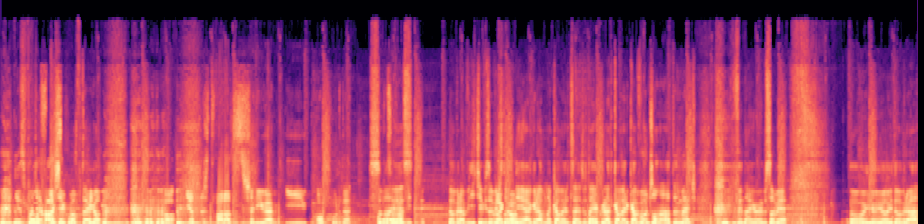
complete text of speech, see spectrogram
Nie spodziewał się chłop tego. O, ja też dwa razy strzeliłem i... O kurde. Co O, jest? robi ty? Dobra, widzicie widzowie, że to Tego. nie ja gram na kamerce. Tutaj akurat kamerka wyłączona na ten mecz. Wynająłem sobie. Oj, oj, oj, dobra.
